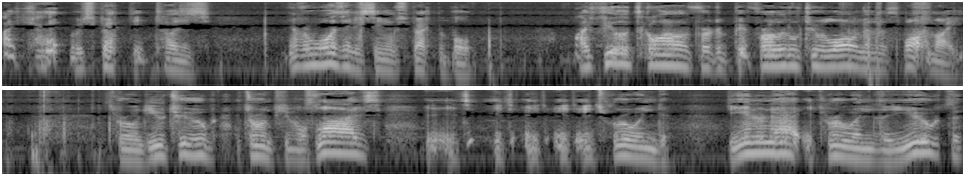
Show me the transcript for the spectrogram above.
I can't respect it because never was anything respectable. I feel it's gone on for for a little too long in the spotlight. It's ruined YouTube. It's ruined people's lives. It's it's it, it, it's ruined the internet. It's ruined the youth.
